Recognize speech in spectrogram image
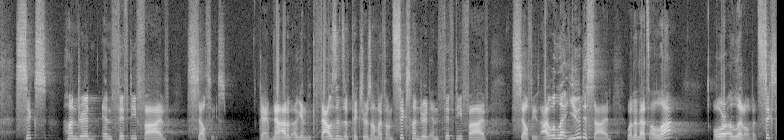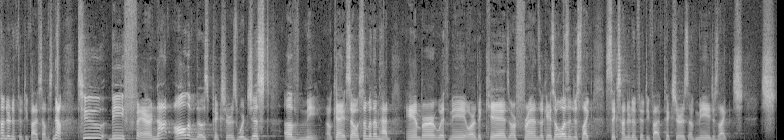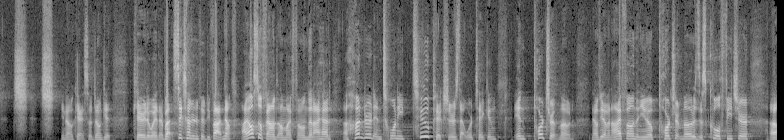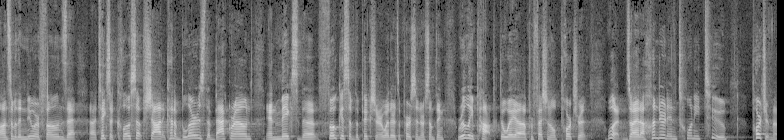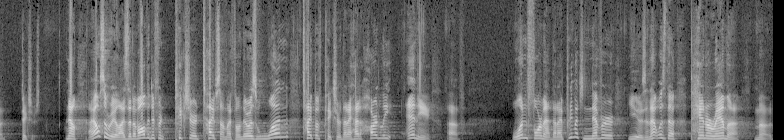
655 selfies. Okay, now out of, again, thousands of pictures on my phone, 655 selfies. I will let you decide whether that's a lot or a little, but 655 selfies. Now, to be fair, not all of those pictures were just of me, okay? So some of them had Amber with me or the kids or friends, okay? So it wasn't just like 655 pictures of me just like, ch, ch, you know, okay, so don't get carried away there. But 655. Now, I also found on my phone that I had 122 pictures that were taken in portrait mode. Now, if you have an iPhone, then you know portrait mode is this cool feature uh, on some of the newer phones that uh, takes a close up shot. It kind of blurs the background and makes the focus of the picture, whether it's a person or something, really pop the way a professional portrait would. So I had 122 portrait mode pictures. Now, I also realized that of all the different picture types on my phone, there was one type of picture that I had hardly any of one format that I pretty much never use, and that was the panorama mode,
